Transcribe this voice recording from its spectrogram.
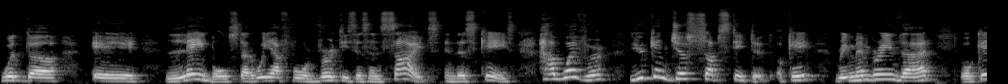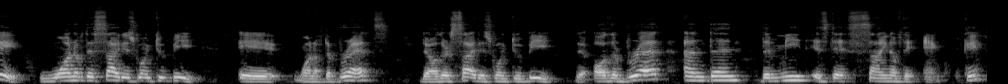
with the uh, labels that we have for vertices and sides in this case. However, you can just substitute, okay? Remembering that, okay, one of the side is going to be a, one of the breadths, the other side is going to be the other bread, and then the meat is the sine of the angle, okay?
